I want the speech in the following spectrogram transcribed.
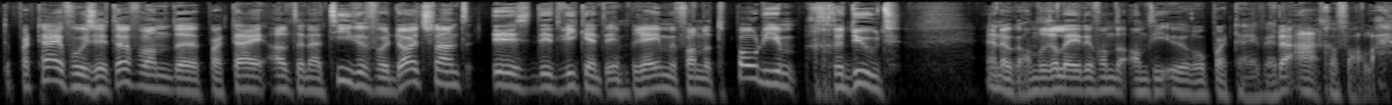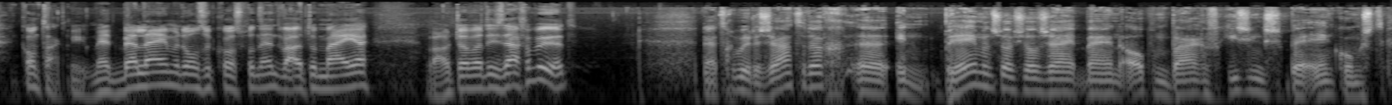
De partijvoorzitter van de partij Alternatieven voor Duitsland... is dit weekend in Bremen van het podium geduwd. En ook andere leden van de anti-Euro-partij werden aangevallen. Contact nu met Berlijn met onze correspondent Wouter Meijer. Wouter, wat is daar gebeurd? Nou, het gebeurde zaterdag uh, in Bremen, zoals je al zei... bij een openbare verkiezingsbijeenkomst.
